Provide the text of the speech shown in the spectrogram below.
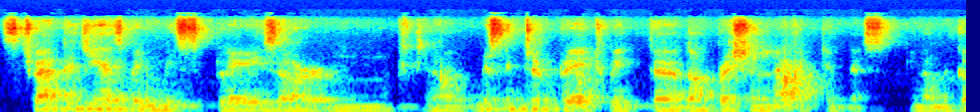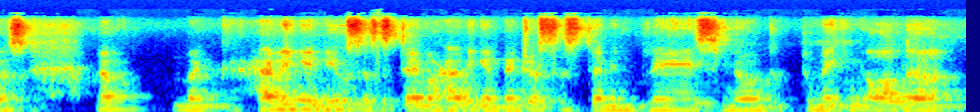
strategy has been misplaced or um, you know misinterpreted with uh, the operational effectiveness. You know, because you know like having a new system or having a better system in place, you know, to, to making all the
